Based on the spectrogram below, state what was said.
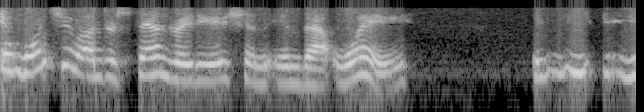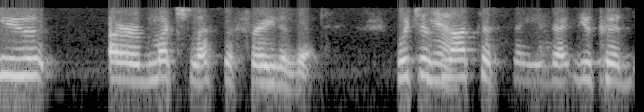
and once you understand radiation in that way, you are much less afraid of it. Which is Yeah. not to say that you could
